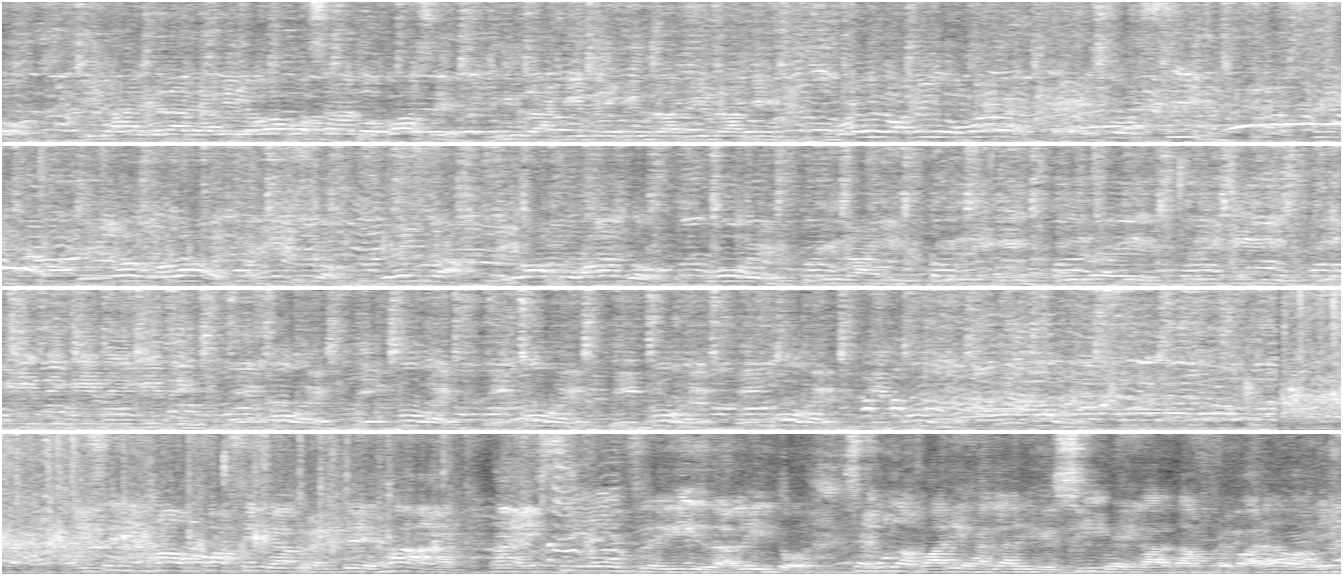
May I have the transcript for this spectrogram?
Eso. Y dale, dale, amigo. Va pasando, pase. Y raki, raki, raki, raki. Muévelo, amigo, mueve. Eso, así, así. Del otro lado. Eso. Venga. Y va jugando. Mueve. Y raki, y riki, y raki, riki, riki, riki, riki, riki. Y empuje, y empuje, y empuje, y empuje, y empuje, y empuje, y empuje. Ese es más fácil de aprender, ¿ah? Ay, sí, enseguida, listo. Segunda pareja, claro que sí, venga, ¿están preparados, amigo?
